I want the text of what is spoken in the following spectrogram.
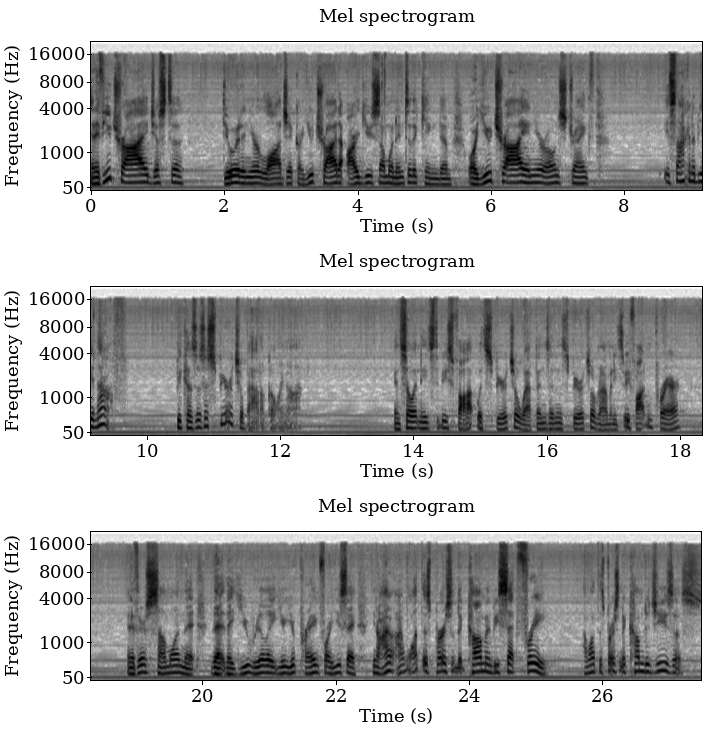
And if you try just to do it in your logic, or you try to argue someone into the kingdom, or you try in your own strength, it's not going to be enough because there's a spiritual battle going on. And so it needs to be fought with spiritual weapons and in the spiritual realm. It needs to be fought in prayer. And if there's someone that, that, that you really, you're, you're praying for, you say, you know, I, I want this person to come and be set free. I want this person to come to Jesus.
